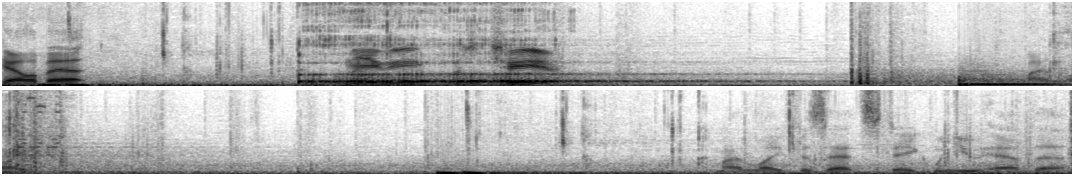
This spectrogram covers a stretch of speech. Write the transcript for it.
Someone's got the Excalibur. Maybe. What's to you? My life. My life is at stake when you have that.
